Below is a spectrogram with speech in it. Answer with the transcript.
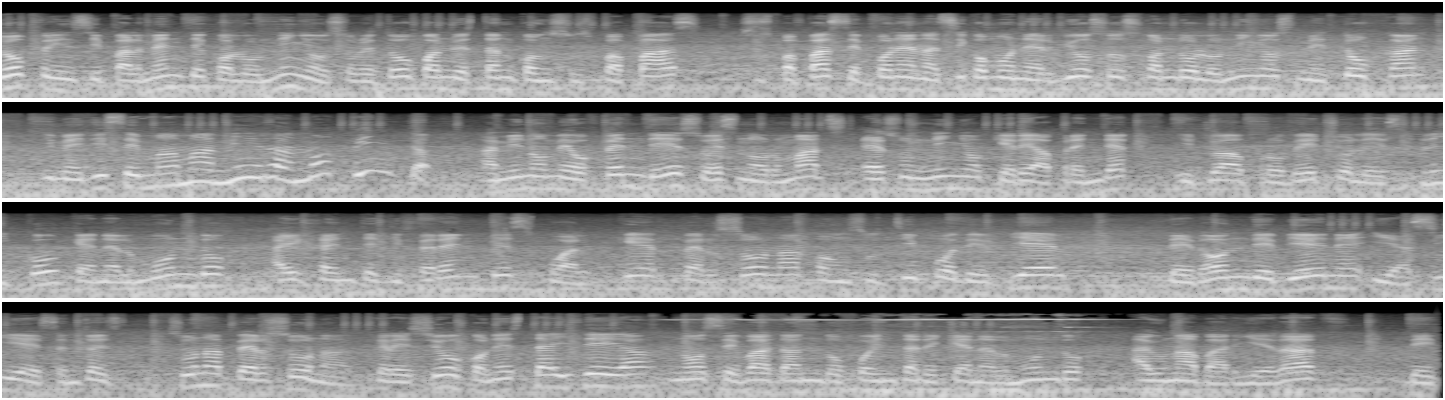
Yo principalmente con los niños, sobre todo cuando están con sus papás, sus papás se ponen así como nerviosos cuando los niños me tocan y me dicen, mamá, mira, no pinta. A mí no me ofende eso, es normal, es un niño quiere aprender y yo aprovecho, le explico que en el mundo hay gente diferente, cualquier persona con su tipo de piel, de dónde viene y así es. Entonces, si una persona creció con esta idea, no se va dando cuenta de que en el mundo hay una variedad de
